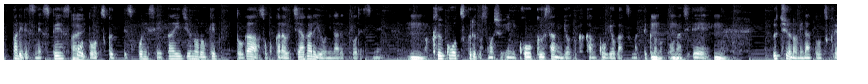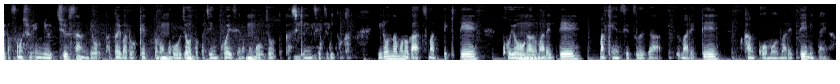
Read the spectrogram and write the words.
っぱりですね、スペースポートを作って、そこに世界中のロケットがそこから打ち上がるようになるとですね、うん。空港を作るとその周辺に航空産業とか観光業が集まってくるのと同じで、うん。宇宙の港を作ればその周辺に宇宙産業例えばロケットの工場とか人工衛星の工場とか試験設備とかいろんなものが集まってきて雇用が生まれて、まあ、建設が生まれて観光も生まれてみたいな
